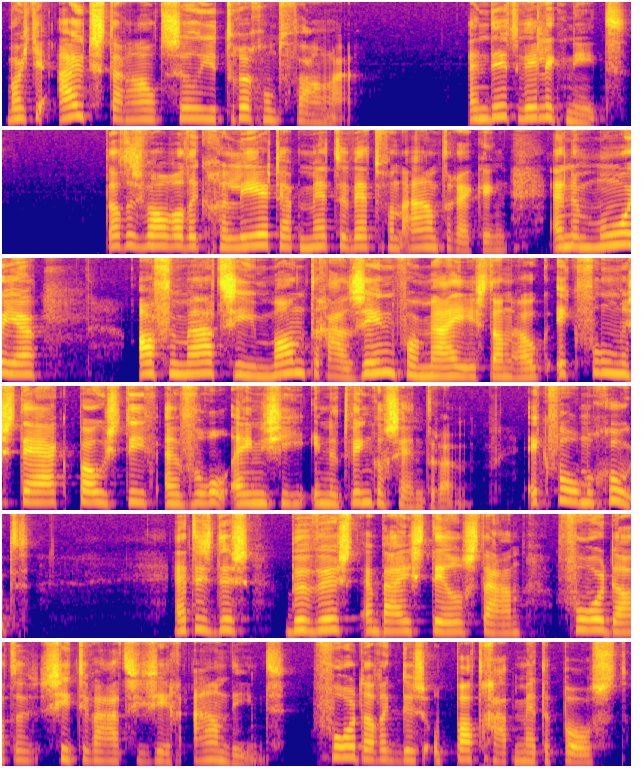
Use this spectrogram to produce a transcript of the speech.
Wat je uitstraalt, zul je terug ontvangen. En dit wil ik niet. Dat is wel wat ik geleerd heb met de wet van aantrekking. En een mooie, affirmatie, mantra, zin voor mij is dan ook: ik voel me sterk, positief en vol energie in het winkelcentrum. Ik voel me goed. Het is dus bewust erbij stilstaan voordat de situatie zich aandient. Voordat ik dus op pad ga met de post.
